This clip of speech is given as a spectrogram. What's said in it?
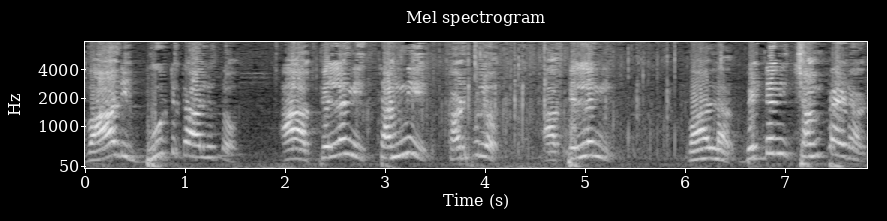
వాడి బూటు కాలుతో ఆ పిల్లని తన్ని కడుపులో ఆ పిల్లని వాళ్ళ బిడ్డని చంపాడాడు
